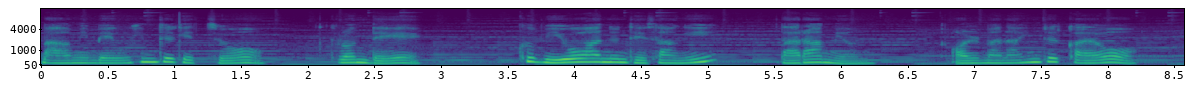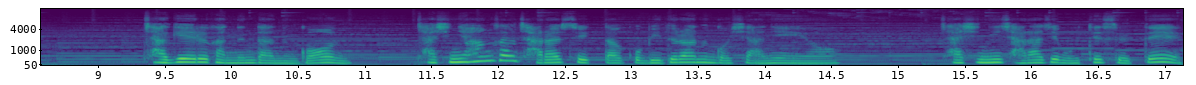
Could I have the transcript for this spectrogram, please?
마음이 매우 힘들겠죠. 그런데 그 미워하는 대상이 나라면 얼마나 힘들까요? 자기애를 갖는다는 건 자신이 항상 잘할 수 있다고 믿으라는 것이 아니에요. 자신이 잘하지 못했을 때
